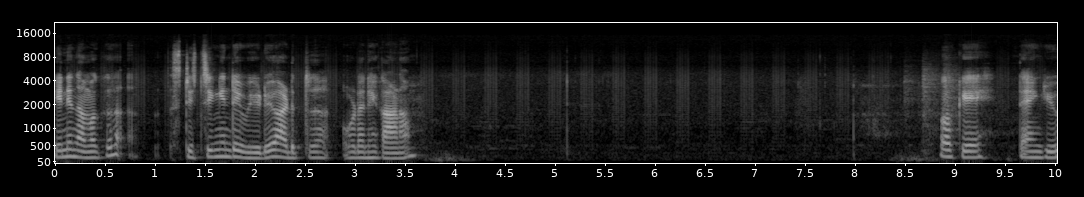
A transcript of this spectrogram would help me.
ഇനി നമുക്ക് സ്റ്റിച്ചിങ്ങിന്റെ വീഡിയോ അടുത്ത ഉടനെ കാണാം. Okay thank you.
